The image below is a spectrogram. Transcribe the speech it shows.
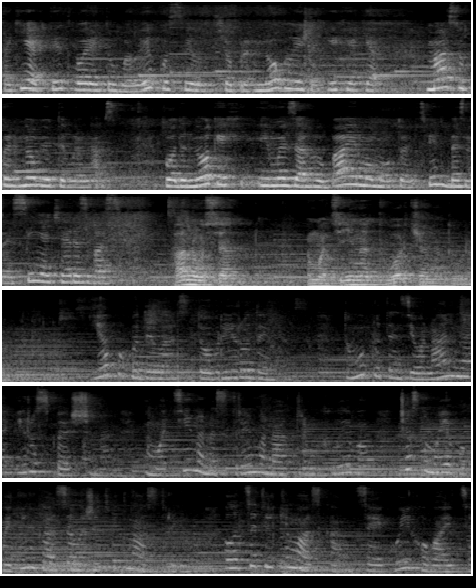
такі, як ти, творять ту велику силу, що пригноблює таких, як я. Масу пригноблюєте ви нас, поодиноких, і ми загибаємо, мов той цвіт без насіння через вас. Гануся емоційна творча натура. Я походила з доброї родини, тому претензіональна і розпещена, емоційно нестримана, тремхлива. Часто моя поведінка залежить від настрою, але це тільки маска, за якої ховається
